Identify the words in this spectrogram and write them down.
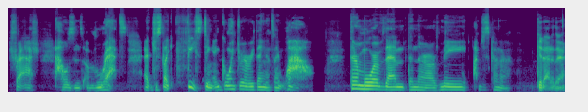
trash thousands of rats at just like feasting and going through everything it's like wow there are more of them than there are of me. I'm just gonna get out of there.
